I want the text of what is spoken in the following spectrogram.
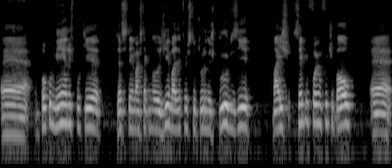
é, um pouco menos porque já se tem mais tecnologia, mais infraestrutura nos clubes e mas sempre foi um futebol é,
